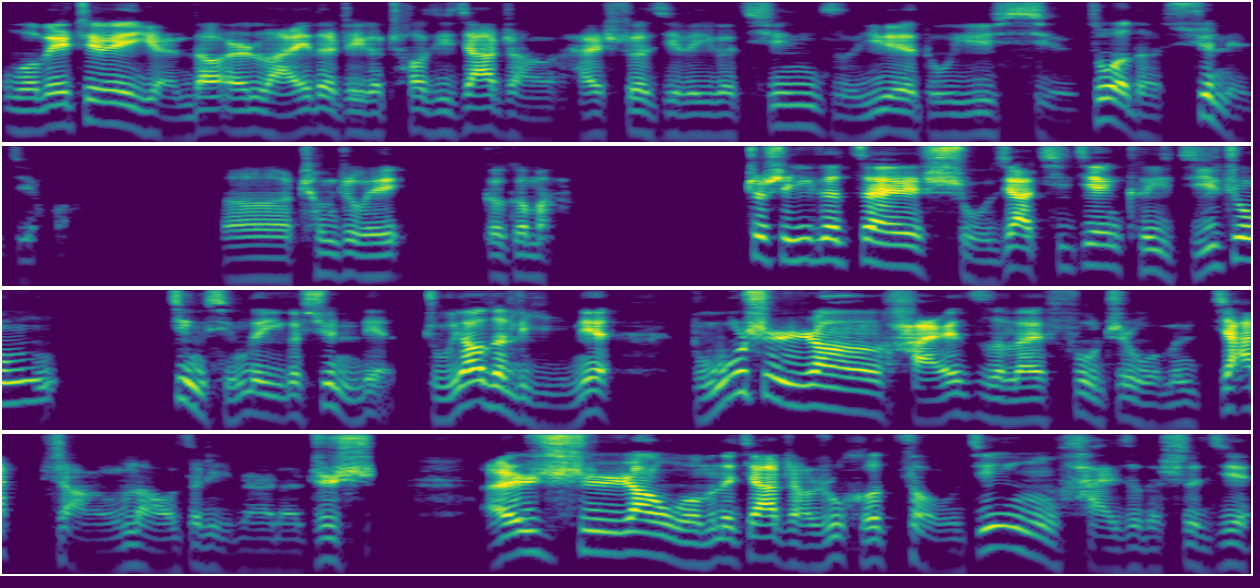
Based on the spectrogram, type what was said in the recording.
我为这位远道而来的这个超级家长，还设计了一个亲子阅读与写作的训练计划，呃，称之为“格格玛”。这是一个在暑假期间可以集中进行的一个训练，主要的理念不是让孩子来复制我们家长脑子里面的知识，而是让我们的家长如何走进孩子的世界，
